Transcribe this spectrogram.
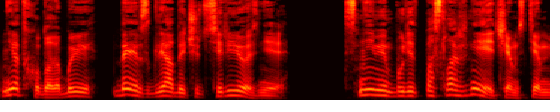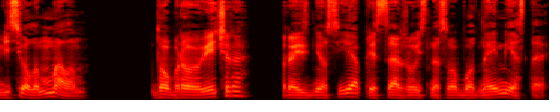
Нет худобы, да и взгляды чуть серьезнее. С ними будет посложнее, чем с тем веселым малым. «Доброго вечера», — произнес я, присаживаясь на свободное место.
